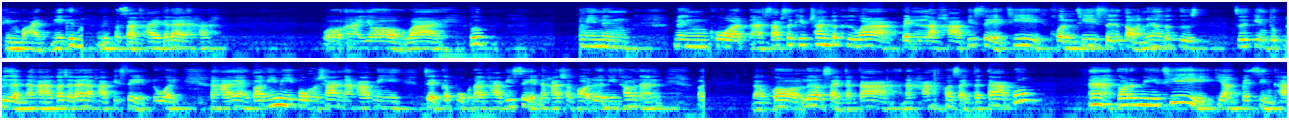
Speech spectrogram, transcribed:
พิมพ์ Y แบบนี้ขึ้นหรือภาษาไทยก็ได้นะคะวอายอ Y ปุ๊บมีหนึ่งหนึ่งขวดอะ subscription ก็คือว่าเป็นราคาพิเศษที่คนที่ซื้อต่อเนื่องก็คือ ซื้อกินทุกเดือนนะคะ ก็จะได้ราคาพิเศษด้วยนะคะ อย่างตอนนี้มีโปรโมชั่นนะคะ มี 7 กระปุกราคาพิเศษนะคะ เฉพาะเดือนนี้เท่านั้น แล้วก็เลือกใส่ตะกร้านะคะ พอใส่ตะกร้าปุ๊บอ่ากรณีที่อย่างเป็นสินค้า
